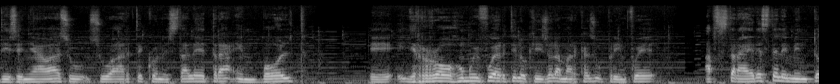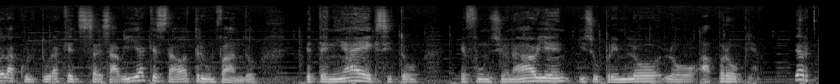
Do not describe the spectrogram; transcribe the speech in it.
diseñaba su, arte con esta letra en bold eh, y rojo muy fuerte y lo que hizo la marca Supreme fue abstraer este elemento de la cultura que se sabía que estaba triunfando que tenía éxito, que funcionaba bien y Supreme lo, lo apropia, ¿cierto?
